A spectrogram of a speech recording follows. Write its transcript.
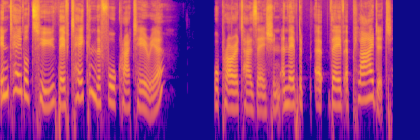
In table two, they've taken the four criteria for prioritization and they've, uh, they've applied it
